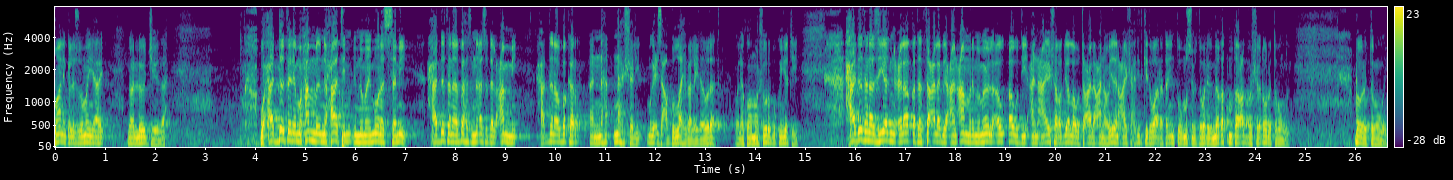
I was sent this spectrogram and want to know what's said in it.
maalinka la sooman yahay baa loo jeedaa وxadaثnي mحamed بن xاatim بن maymuun الsmي xadaثna bahs بن أsد الcami xadaثna abubakr الnahshli magaciisa cabdالlahi baa la yidhahda wadaadka walakin waa mashhuur bkunyatihi xadaثna زiyaad بن ciلاaqة الثaclbi can cmr بn maymuun اwdi can caaisha radi الlahu tacalى canha hoyadan caaisha xadiidkeeda waa aragtay intuu muslim isdabadhigay meeqad mutaabacad buu sheegay dhowr iyo toban wey dhowr iyo toban wey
